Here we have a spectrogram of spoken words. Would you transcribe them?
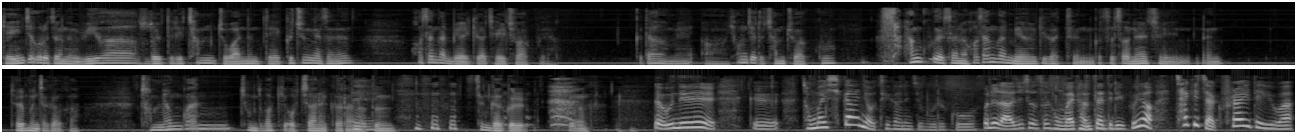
개인적으로 저는 위화 소설들이 참 좋았는데 그 중에서는 화산과 멸기가 제일 좋았고요. 그 다음에 어, 형제도 참 좋았고 한국에서는 허상과 매열기 같은 것을 써낼 수 있는 젊은 작가가 천명관 정도밖에 없지 않을까라는 네. 어떤 생각을 네, 오늘 그 정말 시간이 어떻게 가는지 모르고 오늘 나와주셔서 정말 감사드리고요. 차기작 Friday와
